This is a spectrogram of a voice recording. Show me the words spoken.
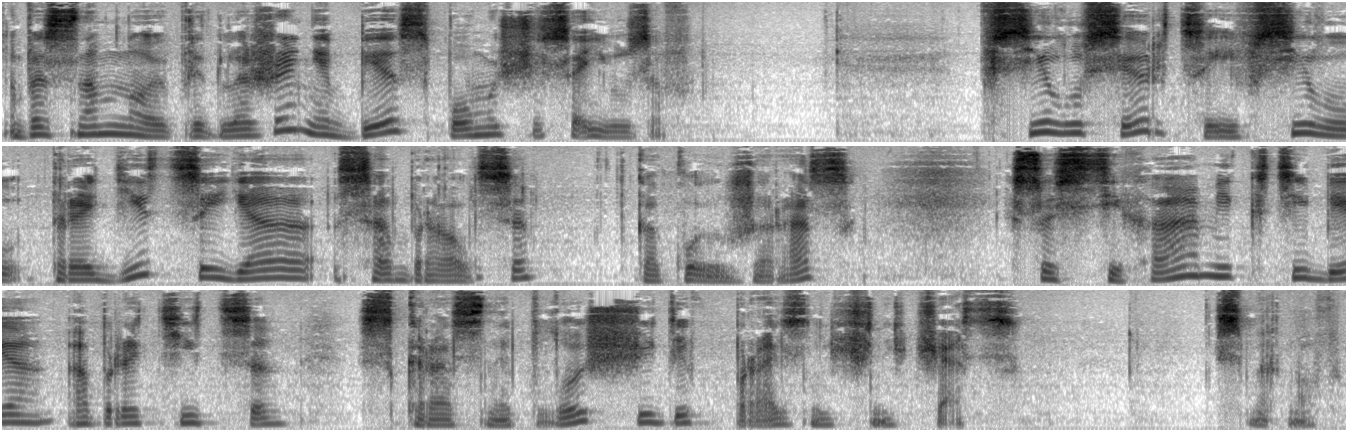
в основное предложение без помощи союзов. В силу сердца и в силу традиции я собрался, в какой уже раз, со стихами к тебе обратиться с Красной площади в праздничный час. Смирнов.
